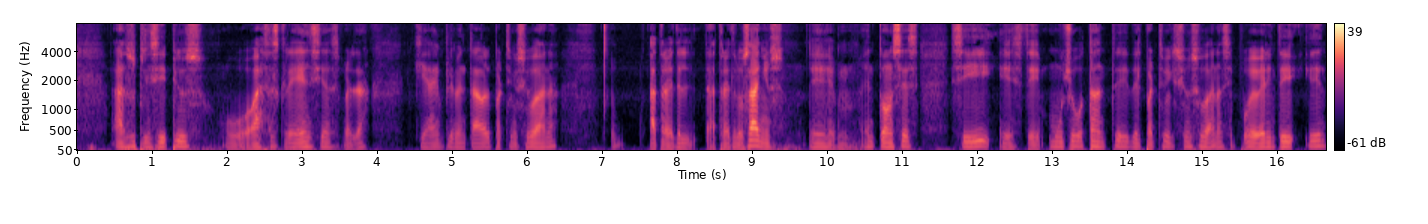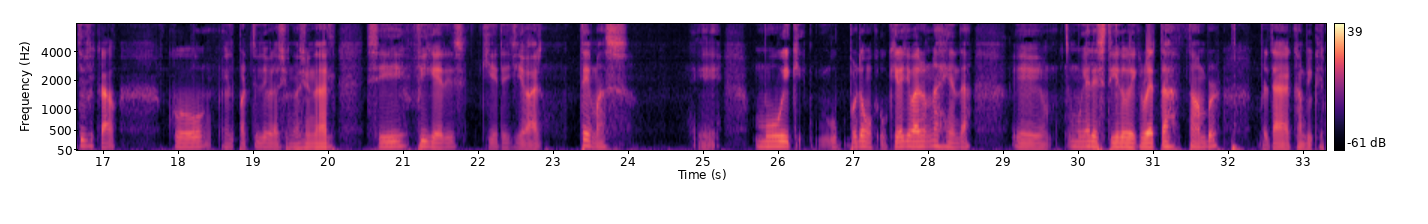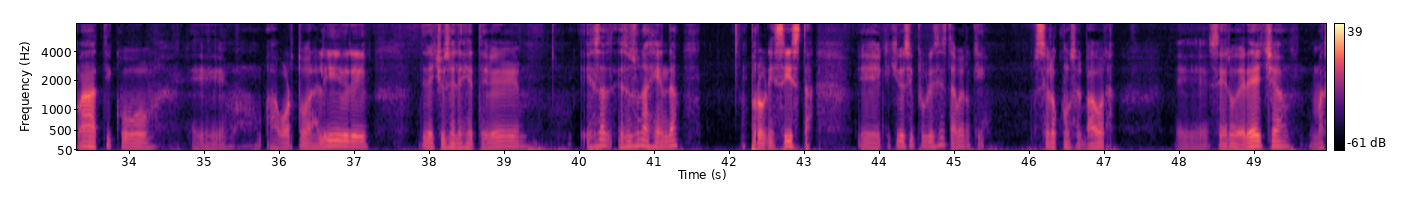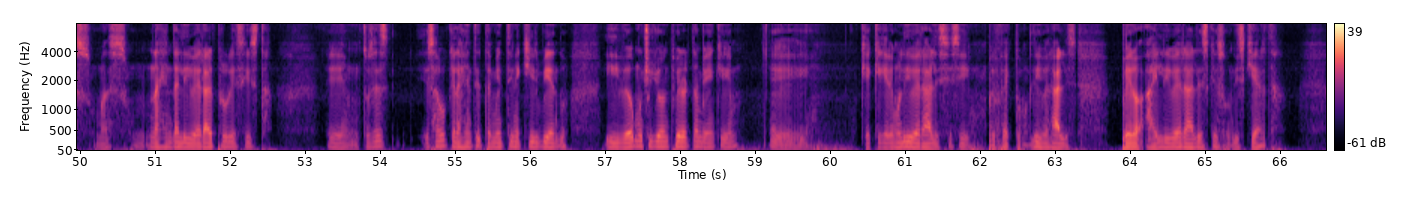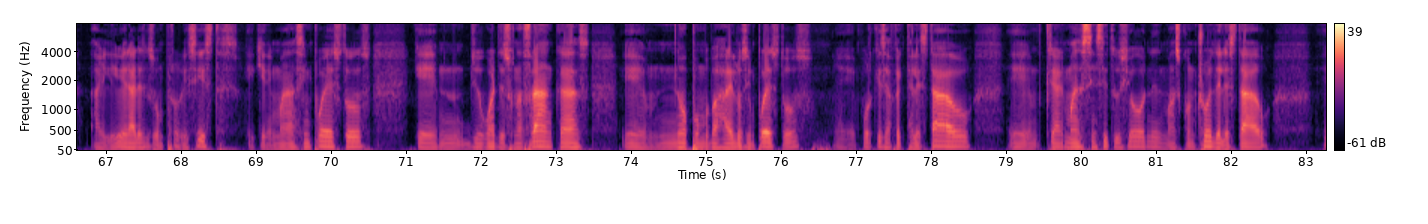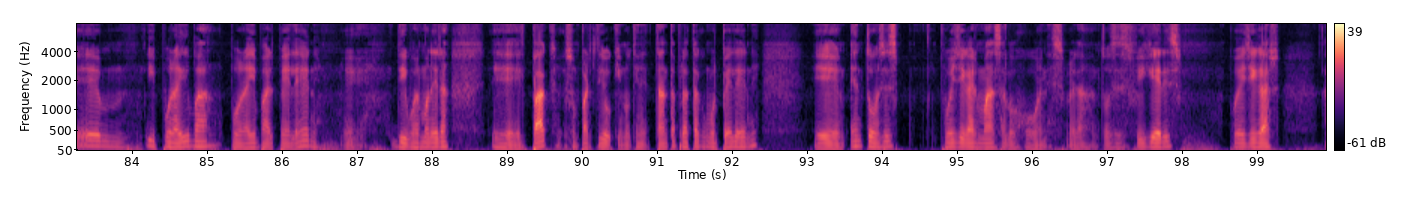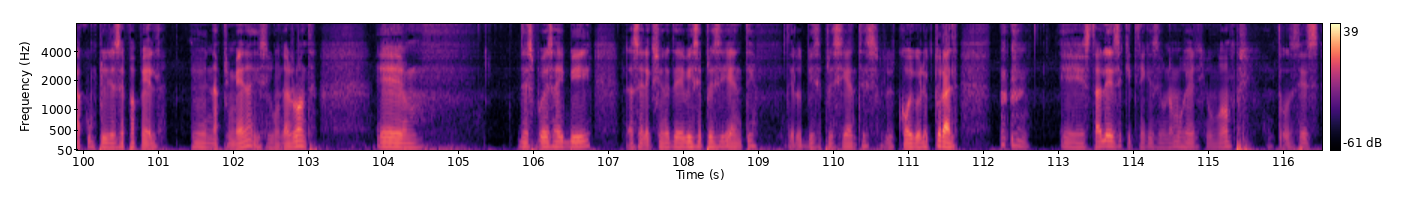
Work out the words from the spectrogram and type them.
a sus principios o a esas creencias, ¿verdad? Que ha implementado el Partido Ciudadana a través, del, a través de los años. Eh, entonces, sí, este, mucho votante del Partido de Acción Ciudadana se puede ver identificado con el Partido de Liberación Nacional si Figueres quiere llevar temas eh, muy, perdón, quiere llevar una agenda eh, muy al estilo de Greta Thunberg, ¿verdad? Cambio climático, eh, aborto a la libre, derechos LGTB. Esa, esa es una agenda progresista. ¿Qué quiero decir progresista? Bueno, que cero conservadora, cero derecha, más, más una agenda liberal progresista. entonces, es algo que la gente también tiene que ir viendo. Y veo mucho yo en Twitter también que, eh, que, queremos liberales, sí, sí, perfecto, liberales. pero hay liberales que son de izquierda, hay liberales que son progresistas, que quieren más impuestos, que yo guarde zonas francas, eh, no podemos bajar los impuestos eh, porque se afecta al Estado, eh, crear más instituciones, más control del Estado. y por ahí va, por ahí va el PLN. de igual manera, el PAC es un partido que no tiene tanta plata como el PLN. entonces puede llegar más a los jóvenes, ¿verdad? Entonces Figueres puede llegar a cumplir ese papel en la primera y segunda ronda. Después ahí vi las elecciones de vicepresidente, de los vicepresidentes, el código electoral eh, establece que tiene que ser una mujer y un hombre. Entonces,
